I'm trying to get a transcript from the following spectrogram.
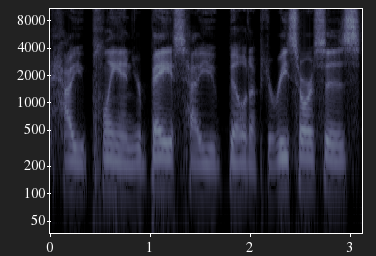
how you plan your base, how you build up your resources.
